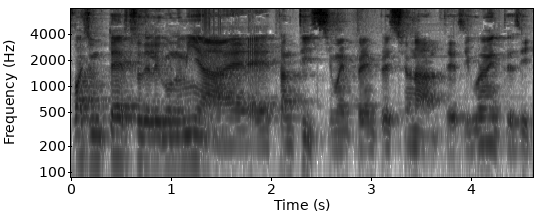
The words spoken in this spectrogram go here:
quasi un terzo dell'economia è, tantissimo, è impressionante, sicuramente sì.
